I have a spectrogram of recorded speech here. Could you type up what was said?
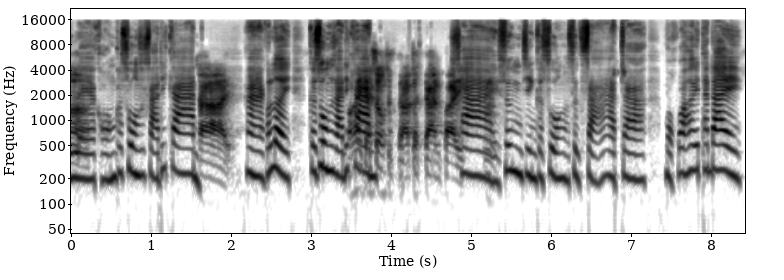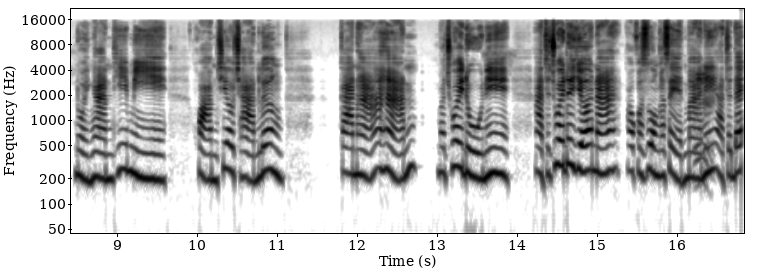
ดูแลของกระทรวงศึกษาธิการ ใช่อ่าก็เลยกระทรวงศึกษาธิการกระทรวงศึกษาจัดการไป ใช่ ซึ่งจริงกระทรวงศึกษาอาจจะบอกว่าเฮ้ยถ้าได้หน่วยงานที่มีความเชี่ยวชาญเรื่อง การหาอาหารมาช่วยดูนี่ อาจจะช่วยได้เยอะนะ เอากระทรวงเกษตรมานี่อาจจะได้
